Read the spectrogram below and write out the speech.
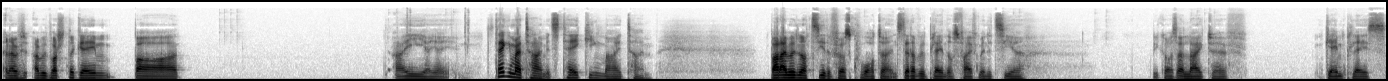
And I, I will watch the game, but I, I, it's taking my time. It's taking my time. But I will not see the first quarter. Instead, I will play those five minutes here because I like to have gameplays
